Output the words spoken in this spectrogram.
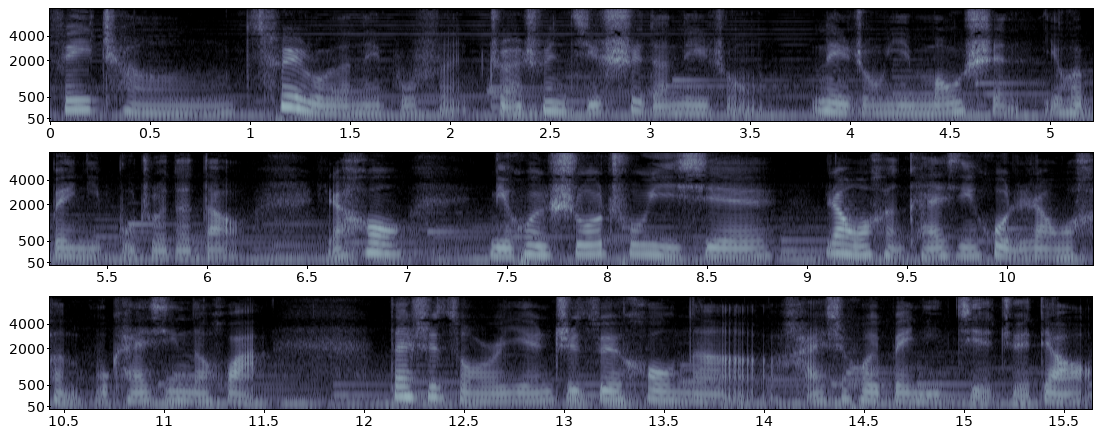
非常脆弱的那部分，转瞬即逝的那种那种 emotion 也会被你捕捉得到，然后你会说出一些让我很开心或者让我很不开心的话，但是总而言之，最后呢，还是会被你解决掉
